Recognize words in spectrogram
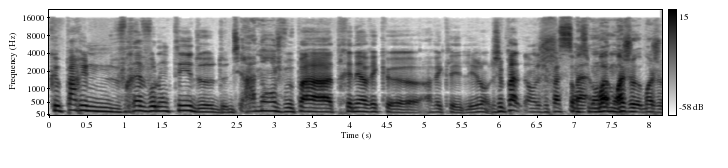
que par une vraie volonté de, de dire ah non je veux pas traîner avec euh, avec les, les gens j'ai pas j'ai pas ce Bah, sentiment moi, moi, je, moi je,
